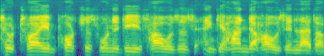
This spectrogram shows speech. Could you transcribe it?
to try and purchase one of these houses and get on the housing ladder.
